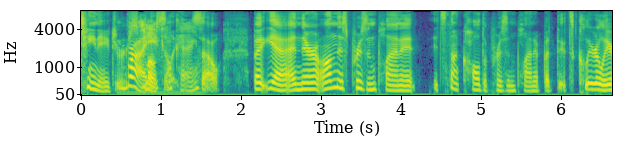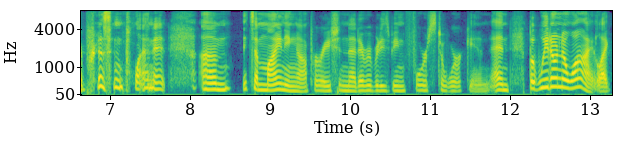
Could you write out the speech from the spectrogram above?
teenagers Right, mostly. okay. So, but yeah, and they're on this prison planet. It's not called a prison planet, but it's clearly a prison planet. Um, it's a mining operation that everybody's being forced to work in. And but we don't know why. Like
